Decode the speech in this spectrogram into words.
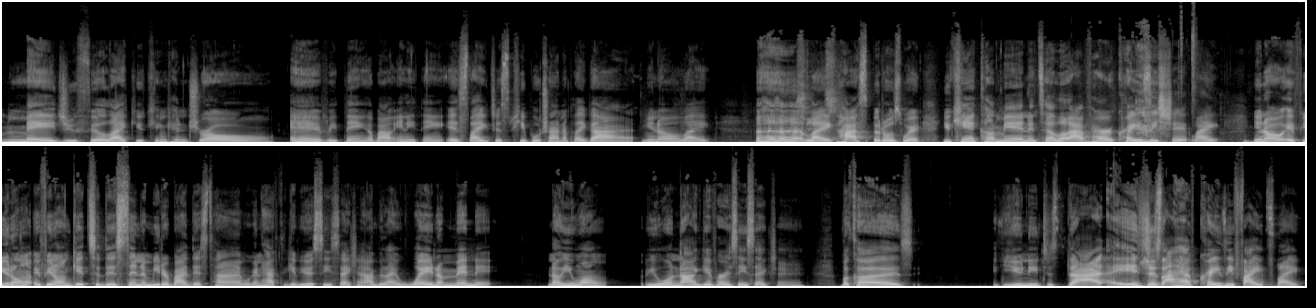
made you feel like you can control everything about anything. It's like just people trying to play God, you know, like like hospitals where you can't come in and tell oh, I've heard crazy shit like, you know, if you don't if you don't get to this centimeter by this time, we're going to have to give you a C-section. I'd be like, "Wait a minute. No you won't. You will not give her a C-section because you need to I, it's just I have crazy fights like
